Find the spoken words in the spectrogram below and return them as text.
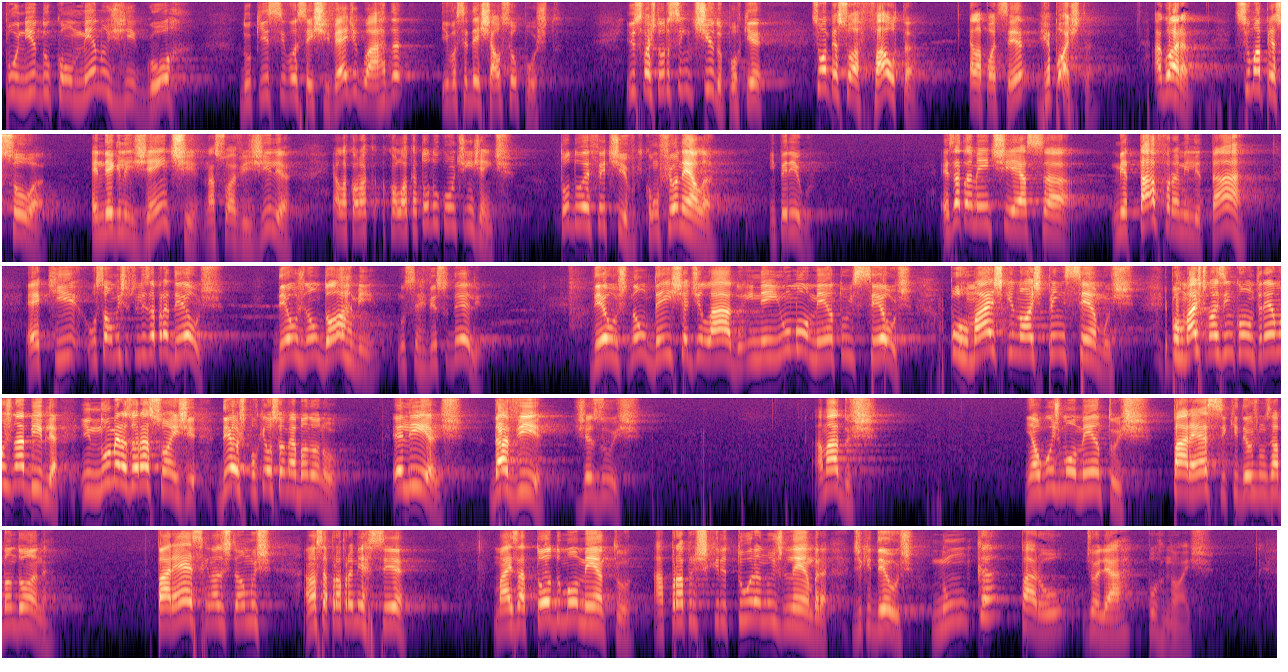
punido com menos rigor do que se você estiver de guarda e você deixar o seu posto. Isso faz todo sentido, porque se uma pessoa falta, ela pode ser reposta. Agora, se uma pessoa é negligente na sua vigília, ela coloca, coloca todo o contingente, todo o efetivo que confiou nela em perigo. Exatamente essa metáfora militar é que o salmista utiliza para Deus. Deus não dorme no serviço dele. Deus não deixa de lado em nenhum momento os seus, por mais que nós pensemos e por mais que nós encontremos na Bíblia inúmeras orações de Deus, por que o Senhor me abandonou? Elias, Davi, Jesus. Amados, em alguns momentos parece que Deus nos abandona, parece que nós estamos à nossa própria mercê, mas a todo momento a própria Escritura nos lembra de que Deus nunca parou de olhar por nós.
